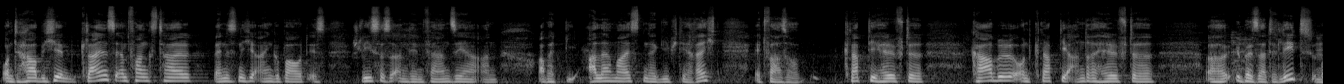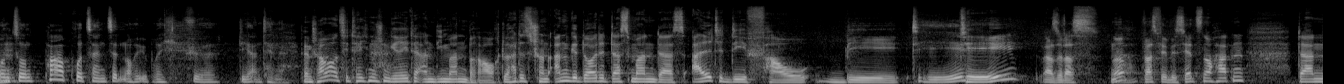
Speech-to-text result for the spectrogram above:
und habe hier ein kleines Empfangsteil, wenn es nicht eingebaut ist, schließe es an den Fernseher an. Aber die allermeisten, da gebe ich dir recht, etwa so knapp die Hälfte Kabel und knapp die andere Hälfte äh, über Satellit mhm. und so ein paar Prozent sind noch übrig für die Antenne. Dann schauen wir uns die technischen Geräte an, die man braucht. Du hattest schon angedeutet, dass man das alte DVB-T, also das, ne, ja. was wir bis jetzt noch hatten, dann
